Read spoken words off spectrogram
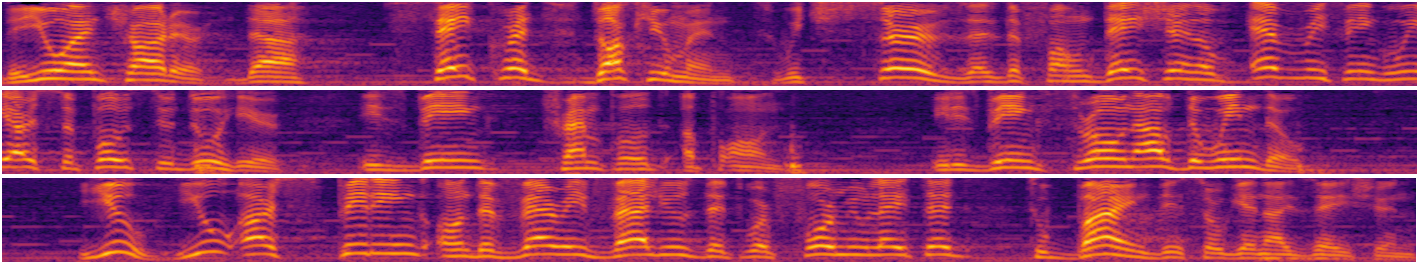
The UN Charter, the sacred document which serves as the foundation of everything we are supposed to do here, is being trampled upon. It is being thrown out the window. You, you are spitting on the very values that were formulated to bind this organization.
